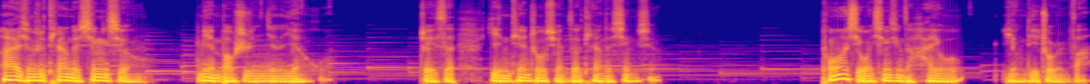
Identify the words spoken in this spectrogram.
爱情是天上的星星，面包是人间的焰火。这次，尹天仇选择天上的星星。同样喜欢星星的还有影帝周润发。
